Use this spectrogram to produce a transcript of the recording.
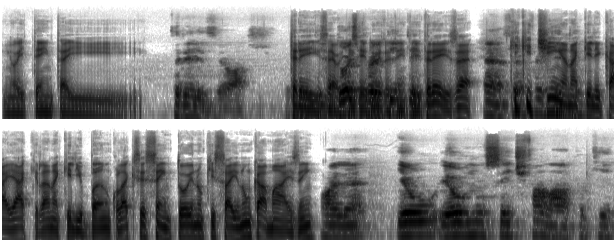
em 83, 13, eu acho. é, 82 82, pra 80. 83, é. É, O que que foi tinha 80. naquele caiaque lá, naquele banco lá que você sentou e não quis sair nunca mais, hein? Olha, eu, eu não sei te falar, porque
